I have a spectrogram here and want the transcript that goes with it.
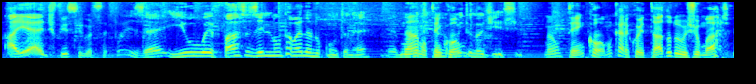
Aí é difícil, você- Pois é, e o E-Farsas ele não tá mais dando conta, né? É Não, não tem como. Notícia. Não tem como, cara. Coitado do Gilmar.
